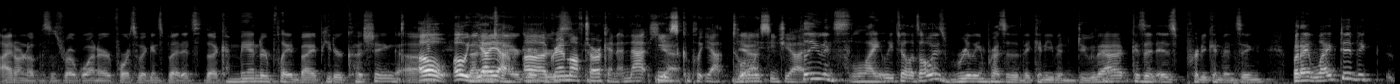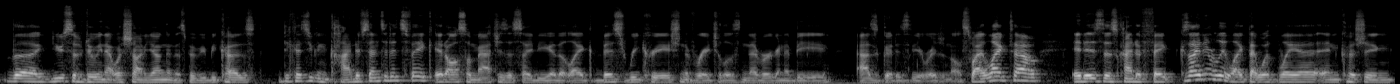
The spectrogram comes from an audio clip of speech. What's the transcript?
I don't know if this is Rogue One or Force Awakens, but it's the commander played by Peter Cushing. Um, Oh, oh yeah, yeah. Uh, Grand Moff Tarkin, and that he's Yeah. complete, yeah, totally Yeah. CGI. I feel you can slightly tell. It's always really impressive that they can even do that because it is pretty convincing. But I liked it, be- the use of doing that with Sean Young in this movie because because you can kind of sense that it's fake. It also matches this idea that like this recreation of Rachel is never going to be as good as the original. So I liked how it is this kind of fake because I didn't really like that with Leia and Cushing.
